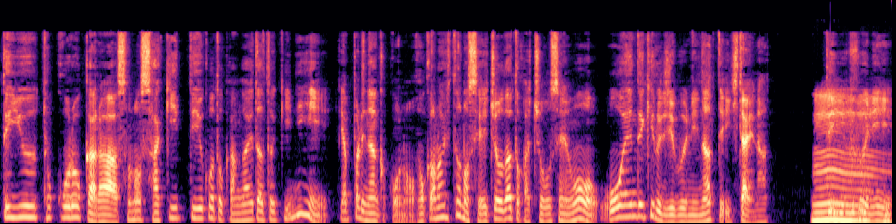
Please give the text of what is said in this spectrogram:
っていうところから、その先っていうことを考えたときに、やっぱりなんかこの他の人の成長だとか挑戦を応援できる自分になっていきたいなっってていうふうに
